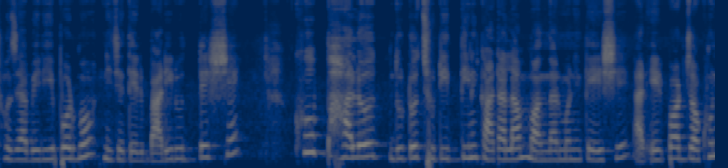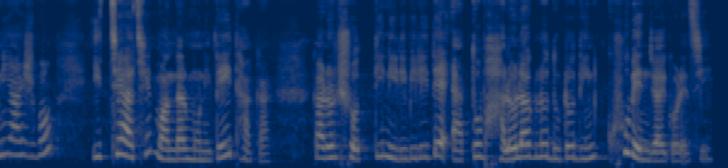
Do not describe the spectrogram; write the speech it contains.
সোজা বেরিয়ে পড়ব নিজেদের বাড়ির উদ্দেশ্যে। খুব ভালো দুটো ছুটির দিন কাটালাম মন্দারমণিতে এসে। আর এরপর যখনই আসব, ইচ্ছে আছে মন্দারমণিতেই থাকার। কারণ সত্যি নিরিবিলিতে এত ভালো লাগল দুটো দিন, খুব এনজয় করেছি।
